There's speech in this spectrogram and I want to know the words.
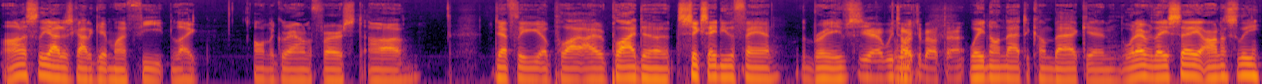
Honestly, I just got to get my feet like on the ground first. Uh, definitely apply. I applied to 680 the fan, the Braves. Yeah, we Wait- talked about that. Waiting on that to come back, and whatever they say, honestly,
